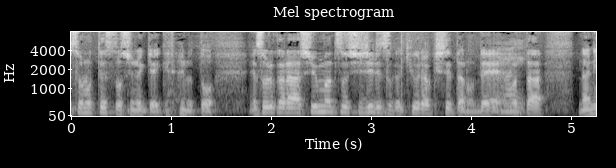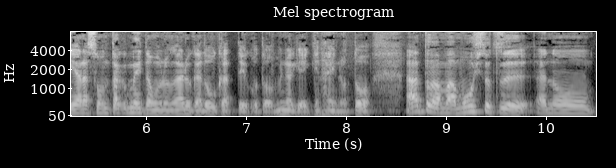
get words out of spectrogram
そのテストしなきゃいけないのと、それから週末支持率が急落してたので、はい、また何やら忖度めいたものがあるかどうかっていうことを見なきゃいけないのと、あとはまあもう一つ、あの、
